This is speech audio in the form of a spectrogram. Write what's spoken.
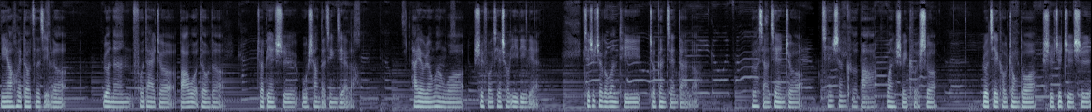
你要会逗自己乐，若能附带着把我逗乐，这便是无上的境界了。还有人问我是否接受异地恋，其实这个问题就更简单了。若想见者千山可拔，万水可涉。若借口众多，实质只是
